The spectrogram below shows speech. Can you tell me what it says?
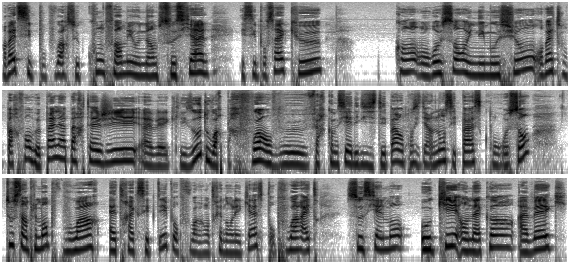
En fait, c'est pour pouvoir se conformer aux normes sociales. Et c'est pour ça que quand on ressent une émotion, en fait, parfois on veut pas la partager avec les autres, voire parfois on veut faire comme si elle n'existait pas, on considère non, c'est pas ce qu'on ressent, tout simplement pour pouvoir être accepté, pour pouvoir rentrer dans les cases, pour pouvoir être socialement ok, en accord avec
